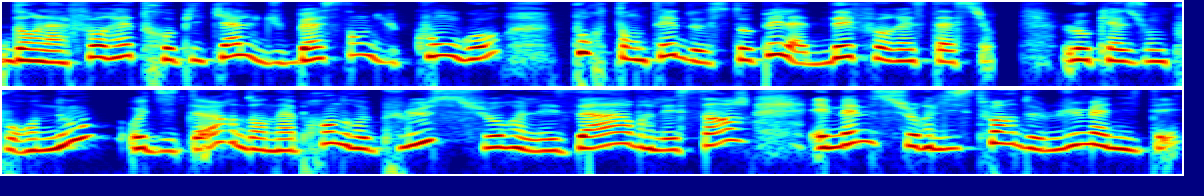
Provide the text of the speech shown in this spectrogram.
dans la forêt tropicale du bassin du Congo, pour tenter de stopper la déforestation. L'occasion pour nous, auditeurs, d'en apprendre plus sur les arbres, les singes et même sur l'histoire de l'humanité,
